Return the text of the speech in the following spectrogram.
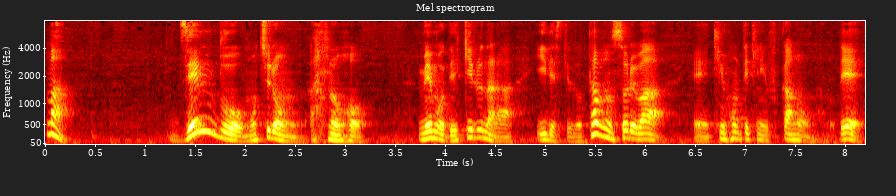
まあ全部をもちろんあのメモできるならいいですけど多分それは、えー、基本的に不可能なので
